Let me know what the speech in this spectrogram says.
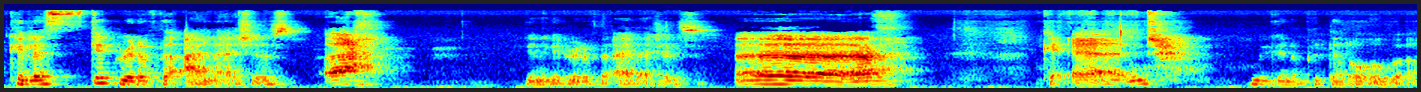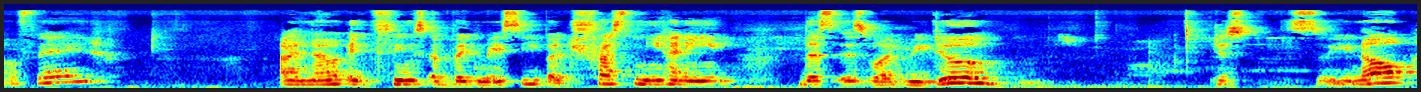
Okay, let's get rid of the eyelashes. Ah, we're gonna get rid of the eyelashes. Uh, okay, and we're gonna put that all over our face. I know it seems a bit messy, but trust me, honey, this is what we do. Just so you know,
